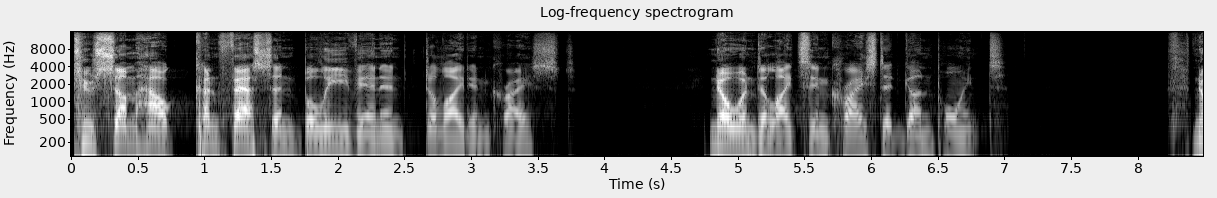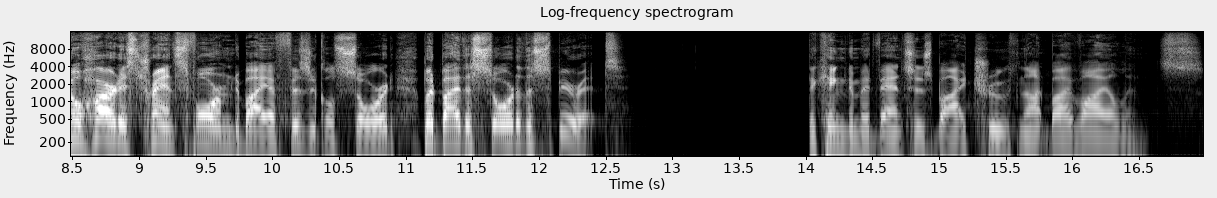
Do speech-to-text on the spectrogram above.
to somehow confess and believe in and delight in Christ. No one delights in Christ at gunpoint. No heart is transformed by a physical sword, but by the sword of the Spirit. The kingdom advances by truth, not by violence.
